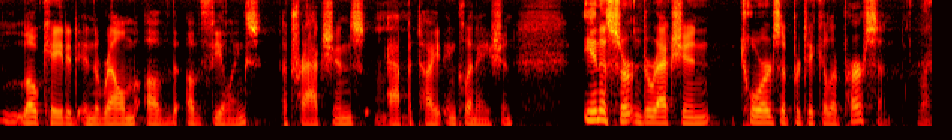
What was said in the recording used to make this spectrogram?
located in the realm of, the, of feelings, attractions, appetite, inclination, in a certain direction towards a particular person. Right.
